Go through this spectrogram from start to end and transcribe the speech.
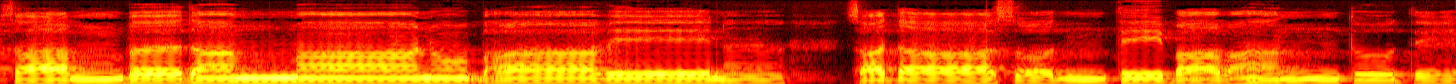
සම්බදම්මානුභාවේන සදාසොන්ති භවන්තුතේ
